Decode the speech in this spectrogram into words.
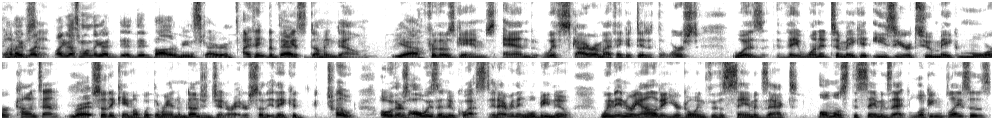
100%. Like, like like that's one thing I did, did bother me in Skyrim. I think the that- biggest dumbing down Yeah. for those games, and with Skyrim, I think it did it the worst, was they wanted to make it easier to make more content. Right. So they came up with the random dungeon generator so that they could quote, oh, there's always a new quest and everything will be new. When in reality, you're going through the same exact, almost the same exact looking places,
